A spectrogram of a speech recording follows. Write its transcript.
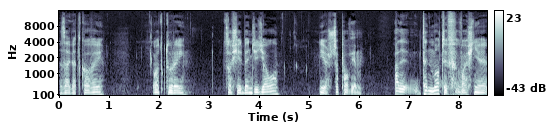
zagadkowej, od której co się będzie działo, jeszcze powiem. Ale ten motyw właśnie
